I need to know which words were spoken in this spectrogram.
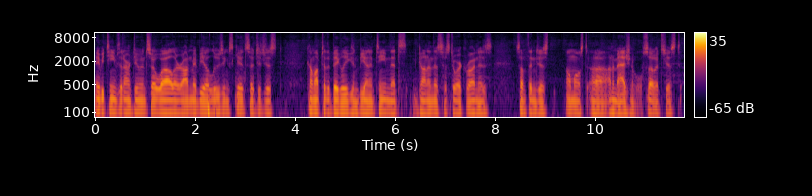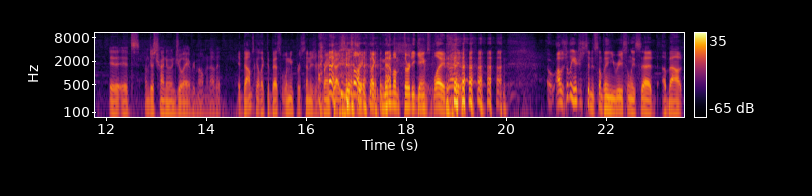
maybe teams that aren't doing so well or on maybe a losing skid. So to just come up to the big leagues and be on a team that's gone on this historic run is something just almost uh, unimaginable. So it's just it, it's I'm just trying to enjoy every moment of it. Yeah, Dom's got like the best winning percentage in franchise history, like minimum 30 games played. I was really interested in something you recently said about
